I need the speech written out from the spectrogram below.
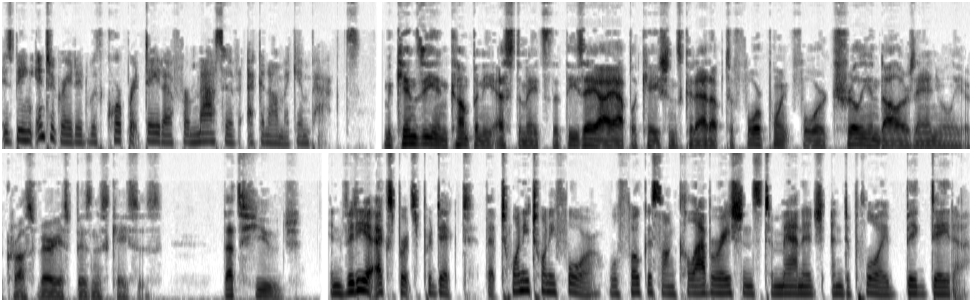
is being integrated with corporate data for massive economic impacts. McKinsey and Company estimates that these AI applications could add up to $4.4 trillion annually across various business cases. That's huge. NVIDIA experts predict that 2024 will focus on collaborations to manage and deploy big data.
